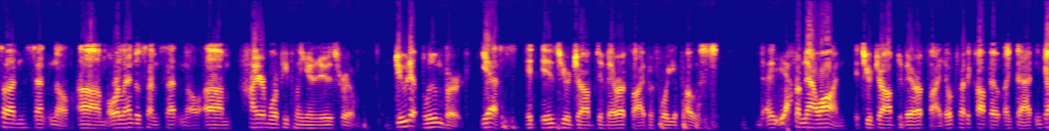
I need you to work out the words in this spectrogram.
Sun Sentinel, um, Orlando Sun Sentinel, um, hire more people in your newsroom dude at Bloomberg, yes, it is your job to verify before you post. And yeah. from now on, it's your job to verify. Don't try to cop out like that. And guys,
